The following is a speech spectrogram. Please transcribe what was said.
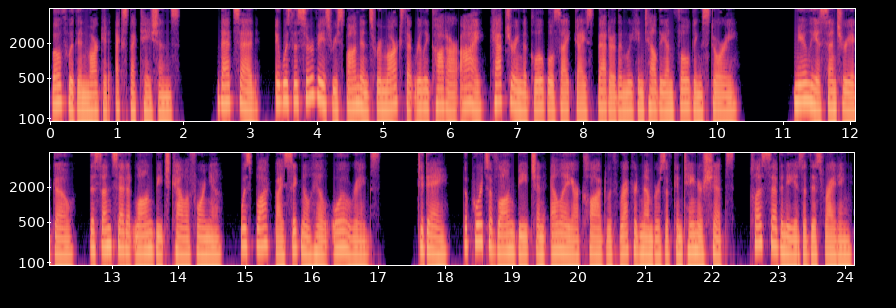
both within market expectations. That said, it was the survey's respondents' remarks that really caught our eye, capturing the global zeitgeist better than we can tell the unfolding story. Nearly a century ago, the sunset at Long Beach, California, was blocked by Signal Hill oil rigs. Today, the ports of Long Beach and LA are clogged with record numbers of container ships, plus 70 as of this writing,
